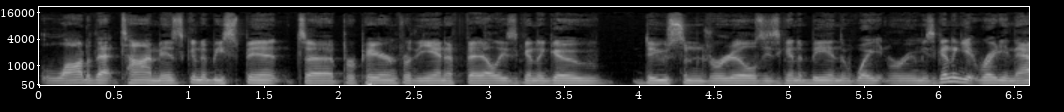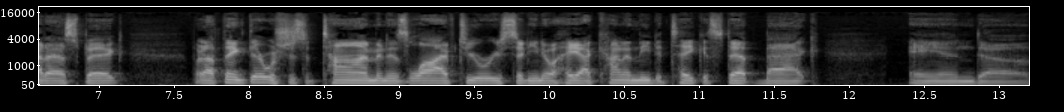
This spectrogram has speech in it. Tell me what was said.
lot of that time is going to be spent uh, preparing for the NFL. He's going to go do some drills. He's going to be in the waiting room. He's going to get ready in that aspect. But I think there was just a time in his life, too, where he said, you know, hey, I kind of need to take a step back and uh,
